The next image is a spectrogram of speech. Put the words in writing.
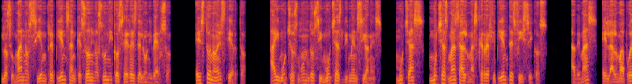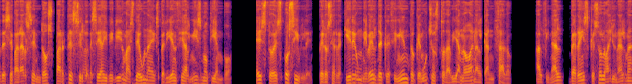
Los humanos siempre piensan que son los únicos seres del universo. Esto no es cierto. Hay muchos mundos y muchas dimensiones. Muchas, muchas más almas que recipientes físicos. Además, el alma puede separarse en dos partes si lo desea y vivir más de una experiencia al mismo tiempo. Esto es posible, pero se requiere un nivel de crecimiento que muchos todavía no han alcanzado. Al final, veréis que solo hay un alma,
